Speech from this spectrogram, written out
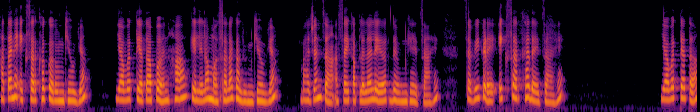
हाताने एकसारखं करून घेऊया. यावरती आता आपण हा केलेला मसाला घालून घेऊया. भाज्यांचा असा एक आपल्याला लेअर देऊन घ्यायचा आहे. सगळीकडे एकसारखा द्यायचा आहे. यावरती आता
